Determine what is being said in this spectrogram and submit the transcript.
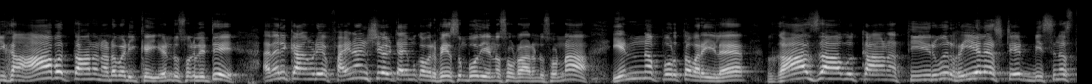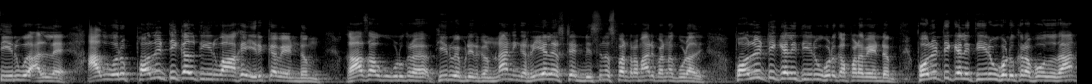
மிக ஆபத்தான நடவடிக்கை என்று சொல்லிட்டு அமெரிக்காவினுடைய ஃபைனான்சியல் டைமுக்கு அவர் பேசும்போது என்ன சொல்றாருன்னு சொன்னா என்ன பொறுத்தவரையில் காசாவுக்கான தீர்வு ரியல் எஸ்டேட் பிசினஸ் தீர்வு அல்ல. அது ஒரு பொலிட்டிக்கல் தீர்வாக இருக்க வேண்டும். காசாவுக்கு கொடுக்குற தீர்வு எப்படி இருக்கணும்னா நீங்க ரியல் எஸ்டேட் பிஸ்னஸ் பண்ணுற மாதிரி பண்ணக்கூடாது. பொலிட்டிக்கலி தீர்வு கொடுக்கப்பட வேண்டும். பொலிட்டிக்கலி தீர்வு கொடுக்கிற போதுதான்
